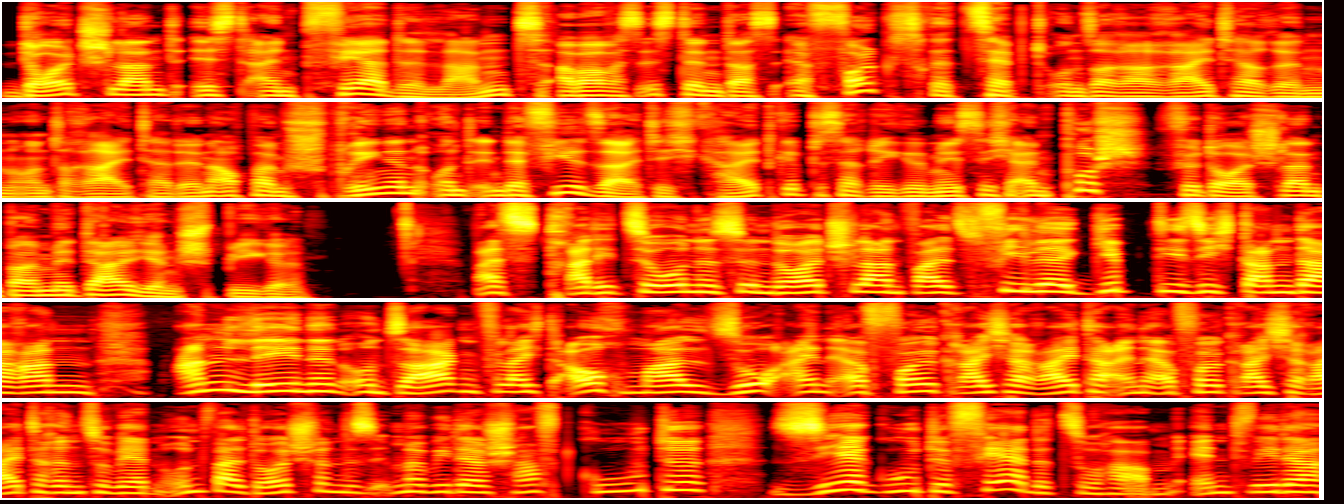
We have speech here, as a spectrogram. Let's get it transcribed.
Deutschland ist ein Pferdeland. Aber was ist denn das Erfolgsrezept unserer Reiterinnen und Reiter? Denn auch beim Springen und in der Vielseitigkeit gibt es ja regelmäßig einen Push für Deutschland Deutschland beim Medaillenspiegel weil es Tradition ist in Deutschland, weil es viele gibt, die sich dann daran anlehnen und sagen, vielleicht auch mal so ein erfolgreicher Reiter, eine erfolgreiche Reiterin zu werden und weil Deutschland es immer wieder schafft, gute, sehr gute Pferde zu haben. Entweder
